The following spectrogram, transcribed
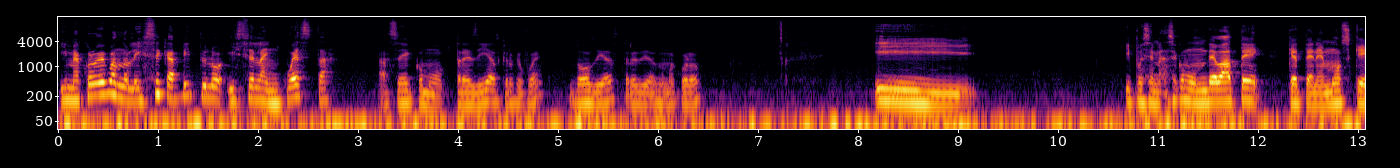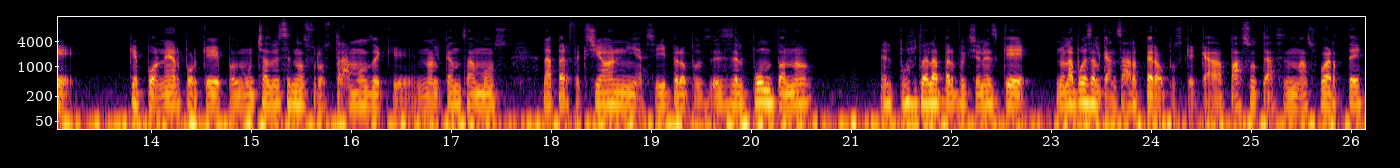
Y me acuerdo que cuando leí ese capítulo hice la encuesta. Hace como tres días, creo que fue. Dos días, tres días, no me acuerdo. Y y pues se me hace como un debate que tenemos que, que poner porque pues muchas veces nos frustramos de que no alcanzamos la perfección y así, pero pues ese es el punto, ¿no? El punto de la perfección es que no la puedes alcanzar, pero pues que cada paso te haces más fuerte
